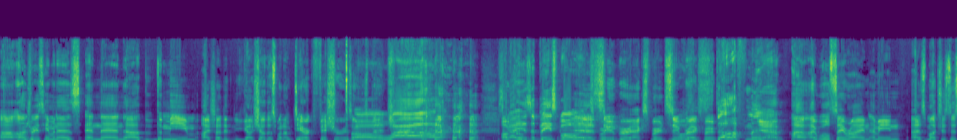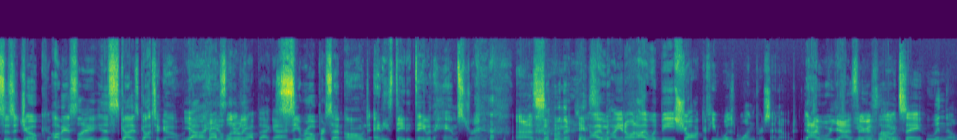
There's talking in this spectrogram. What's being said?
Uh, Andres Gimenez, and then uh, the, the meme. I should you gotta shout this one out. Derek Fisher is on his Oh bench. wow, this guy cour- is a baseball Yeah, expert. super expert, super Knows expert. stuff, man. Yeah, I, I will say, Ryan. I mean, as much as this is a joke, obviously, this guy's got to go. Yeah, uh, he is literally zero percent owned, and he's day to day with a hamstring. uh, so there is I, no- I- you know what? I would be shocked if he was one percent owned. I will. Yeah, You know? seriously. I would say who in the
